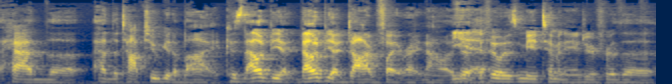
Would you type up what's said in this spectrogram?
had the had the top two get a bye because that would be a that would be a dogfight right now. If, Yeah. it, if it was me, Tim, and Andrew for the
